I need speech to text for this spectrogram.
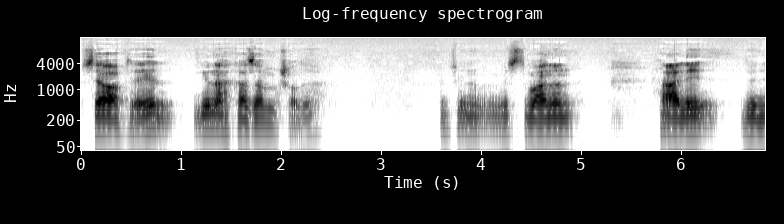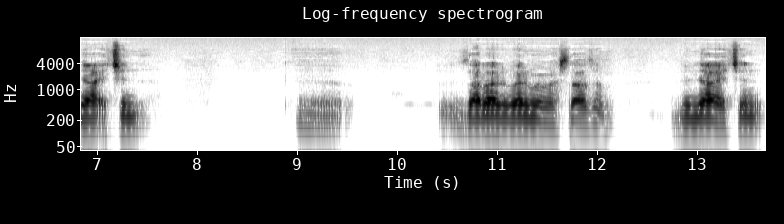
sevap değil, günah kazanmış oluyor. Çünkü Müslümanın hali dünya için e, zarar vermemesi lazım. Dünya için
